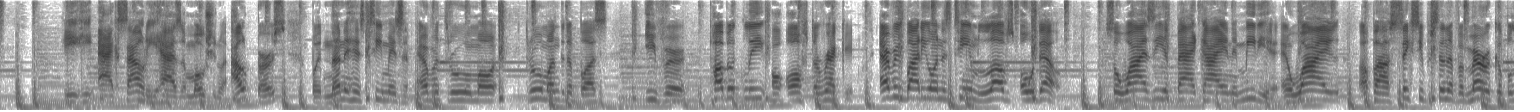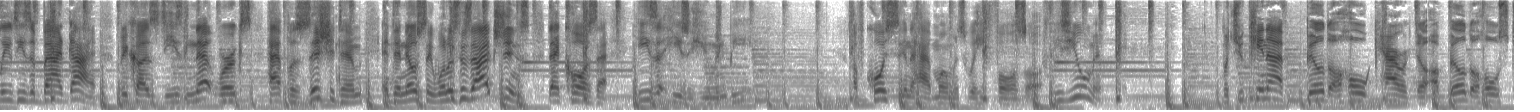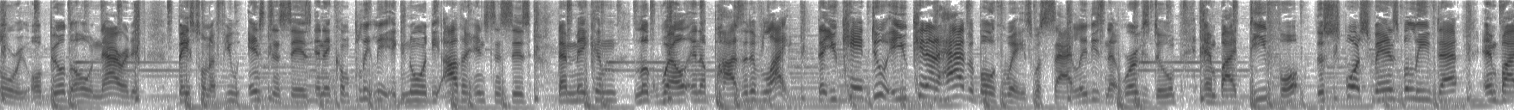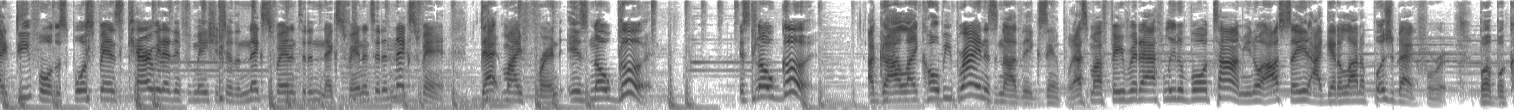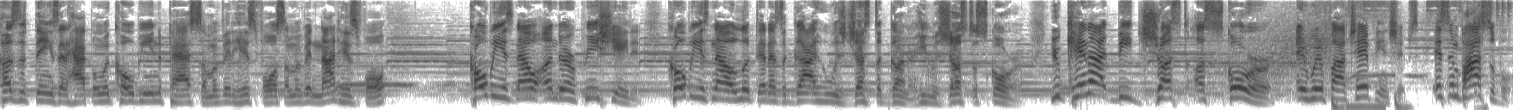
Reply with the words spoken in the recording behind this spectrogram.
He, he acts out. He has emotional outbursts, but none of his teammates have ever threw him on, threw him under the bus, either publicly or off the record. Everybody on his team loves Odell. So why is he a bad guy in the media? And why about 60% of America believes he's a bad guy? Because these networks have positioned him, and then they'll say, "Well, it's his actions that caused that." He's a he's a human being. Of course, he's gonna have moments where he falls off. He's human. But you cannot build a whole character or build a whole story or build a whole narrative based on a few instances and then completely ignore the other instances that make him look well in a positive light. That you can't do it. You cannot have it both ways. But sadly, these networks do. And by default, the sports fans believe that. And by default, the sports fans carry that information to the next fan and to the next fan and to the next fan. That, my friend, is no good. It's no good. A guy like Kobe Bryant is another example. That's my favorite athlete of all time. You know, I'll say I get a lot of pushback for it. But because of things that happened with Kobe in the past, some of it his fault, some of it not his fault, Kobe is now underappreciated. Kobe is now looked at as a guy who was just a gunner. He was just a scorer. You cannot be just a scorer and win five championships. It's impossible.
